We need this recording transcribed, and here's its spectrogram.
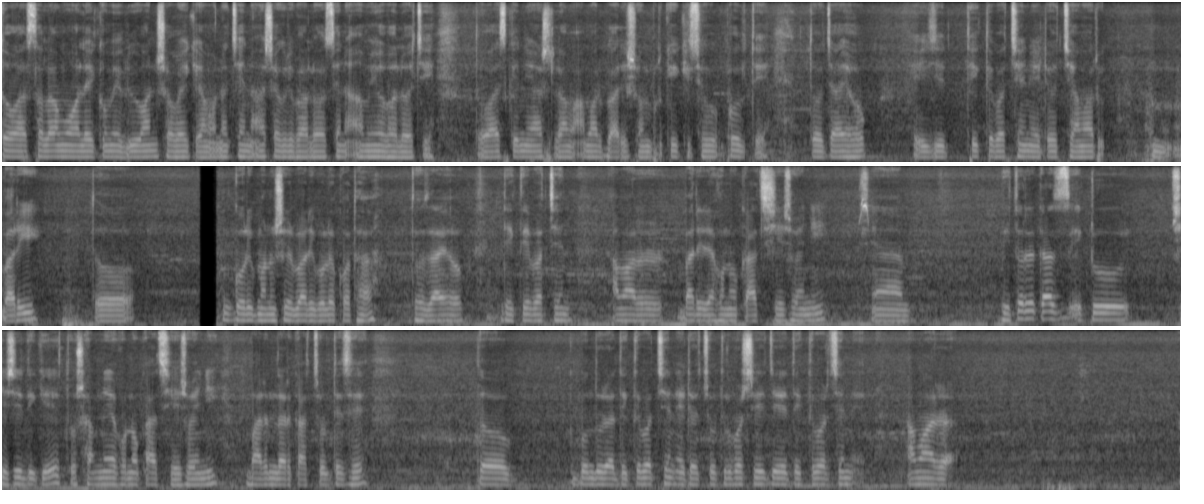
তো আসসালামু আলাইকুম এভরিওয়ান, সবাই কেমন আছেন? আশা করি ভালো আছেন, আমিও ভালো আছি। তো আজকে নিয়ে আসলাম আমার বাড়ি সম্পর্কে কিছু বলতে। তো যাই হোক, এই যে দেখতে পাচ্ছেন, এটা হচ্ছে আমার বাড়ি। তো গরিব মানুষের বাড়ি বলে কথা। তো যাই হোক দেখতে পাচ্ছেন, আমার বাড়ির এখনও কাজ শেষ হয়নি। ভিতরের কাজ একটু শেষের দিকে তো সামনে এখনও কাজ শেষ হয়নি, বারান্দার কাজ চলতেছে। তো বন্ধুরা দেখতে পাচ্ছেন, এটা চতুর্পাশে যে দেখতে পাচ্ছেন, আমার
